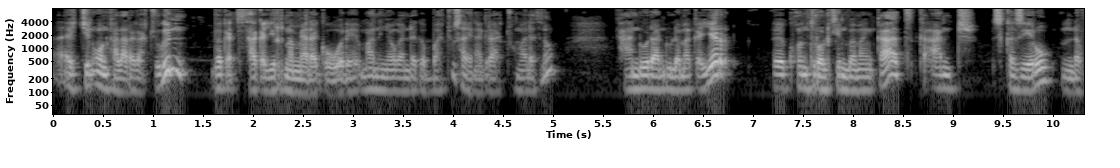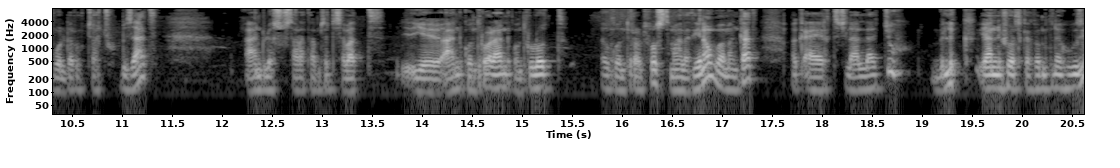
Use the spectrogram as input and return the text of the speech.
እችን on ካላደረጋችሁ ግን በቀጥታ ቅይር ነው የሚያደርገው ወደ ማንኛው ጋር እንደገባችሁ ሳይነግራችሁ ማለት ነው። ከአንዱ ወደ አንዱ ለመቀየር control key ን በመንካት ከአንድ እስከ ዜሮ እንደ folder ኦቻችሁ ብዛት አንድ ሁለት ሶስት አራት አምስት ስድስት ሰባት የአንድ control አንድ control ሁለት control ሶስት ማለት ነው በመንካት መቀያየር ትችላላችሁ። ልክ ያን shortcut በምትነኩ ጊዜ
